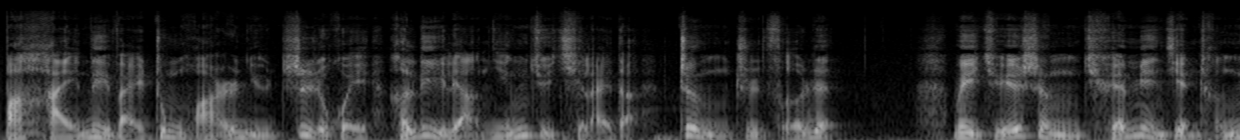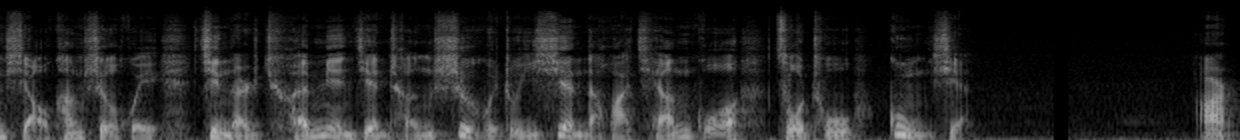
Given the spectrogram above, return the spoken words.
把海内外中华儿女智慧和力量凝聚起来的政治责任，为决胜全面建成小康社会，进而全面建成社会主义现代化强国作出贡献。二，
